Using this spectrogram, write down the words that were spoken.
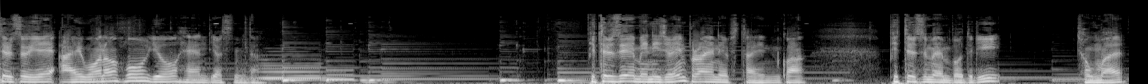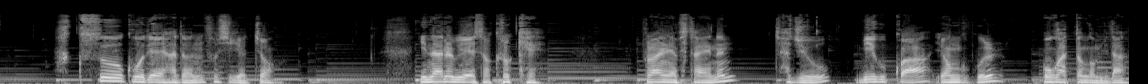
비틀스의 I Wanna Hold Your Hand이었습니다. 비틀스의 매니저인 브라이언 엡스타인과 비틀스 멤버들이 정말 학수고대하던 소식이었죠. 이날을 위해서 그렇게 브라이언 엡스타인은 자주 미국과 영국을 오갔던 겁니다.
